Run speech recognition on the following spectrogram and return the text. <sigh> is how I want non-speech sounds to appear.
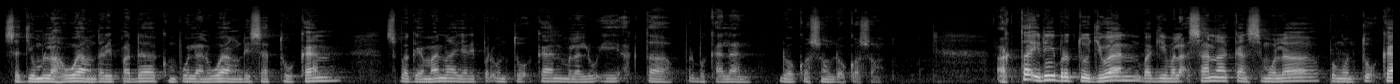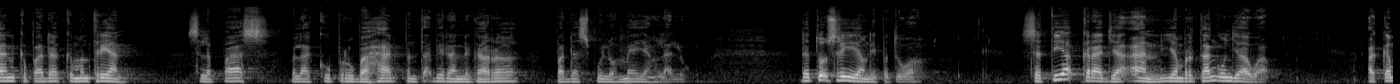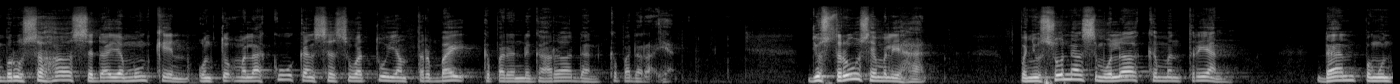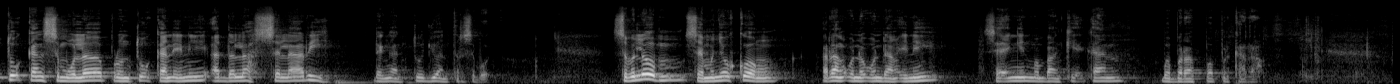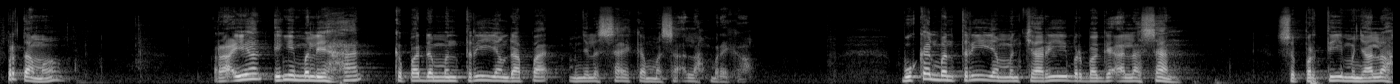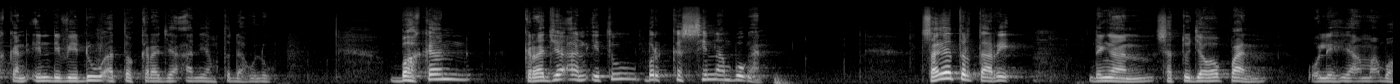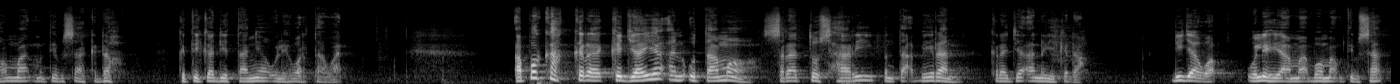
sejumlah wang daripada kumpulan wang disatukan sebagaimana yang diperuntukkan melalui Akta Perbekalan 2020. Akta ini bertujuan bagi melaksanakan semula penguntukan kepada kementerian selepas berlaku perubahan pentadbiran negara pada 10 Mei yang lalu. Datuk Seri yang dipertua, setiap kerajaan yang bertanggungjawab akan berusaha sedaya mungkin untuk melakukan sesuatu yang terbaik kepada negara dan kepada rakyat. Justru saya melihat penyusunan semula kementerian dan penguntukan semula peruntukan ini adalah selari dengan tujuan tersebut. Sebelum saya menyokong rang undang-undang ini, saya ingin membangkitkan beberapa perkara. Pertama, rakyat ingin melihat kepada menteri yang dapat menyelesaikan masalah mereka. Bukan menteri yang mencari berbagai alasan seperti menyalahkan individu atau kerajaan yang terdahulu. Bahkan kerajaan itu berkesinambungan saya tertarik dengan satu jawapan oleh Yang Amat Muhammad Menteri Besar Kedah ketika ditanya oleh wartawan. Apakah kejayaan utama 100 hari pentadbiran kerajaan negeri Kedah? Dijawab oleh Yang Amat Muhammad Menteri Besar.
